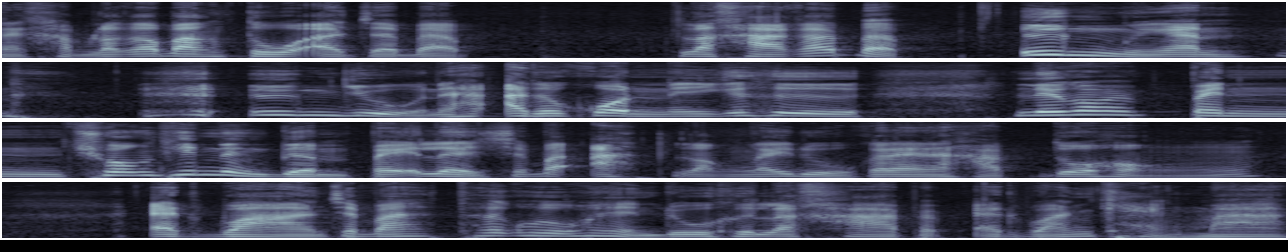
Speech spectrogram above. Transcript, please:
นะครับแล้วก็บางตัวอาจจะแบบราคาก็แบบอึ้งเหมือนกันอึ้งอยู่นะฮะอะทุกคนนี่ก็คือ เรียกว่าเป็นช่วงที่ 1 เดือนเป๊ะเลยใช่ปะอะลองไล่ดูก็ได้นะครับ ตัวของ a d v a n c e ใช่ปะถ้าคุณเห็นดูคือราคาแบบ a d v a n c e แข็งมาก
